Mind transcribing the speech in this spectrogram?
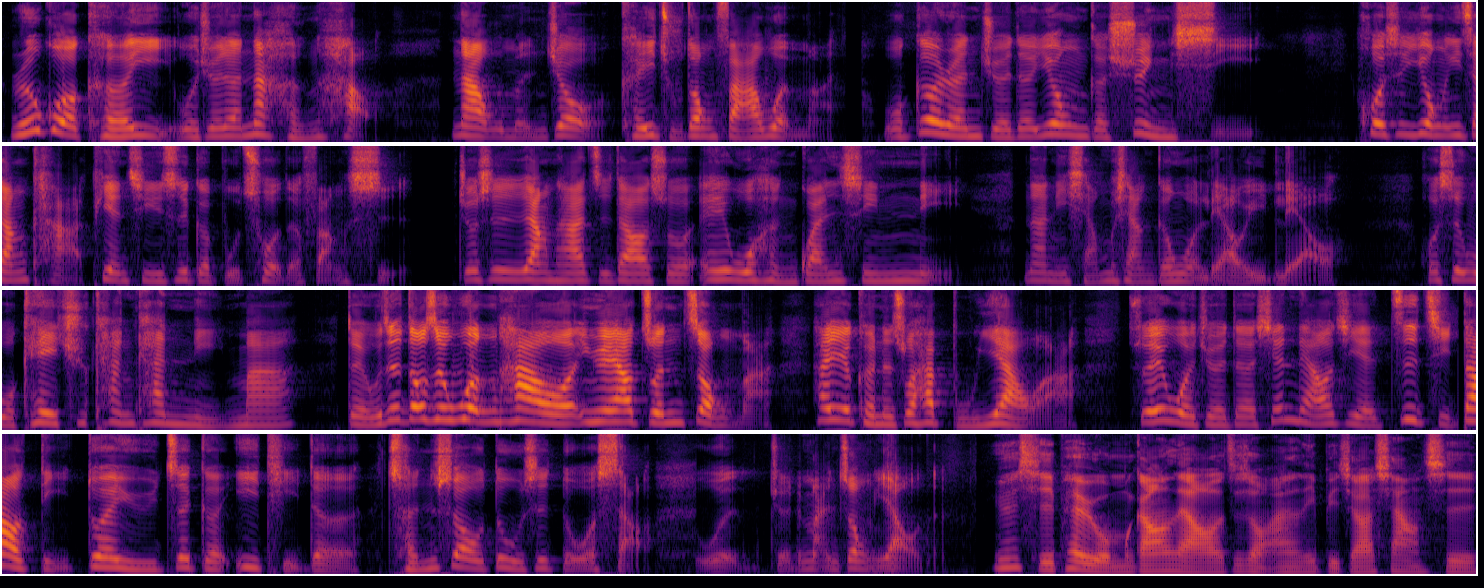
如果可以，我觉得那很好，那我们就可以主动发问嘛。我个人觉得，用个讯息。或是用一张卡片，其实是个不错的方式，就是让他知道说，诶，我很关心你，那你想不想跟我聊一聊？或是我可以去看看你吗？对，我这都是问号哦，因为要尊重嘛。他有可能说他不要啊，所以我觉得先了解自己到底对于这个议题的承受度是多少，我觉得蛮重要的。因为其实佩宇，我们刚刚聊的这种案例比较像是，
